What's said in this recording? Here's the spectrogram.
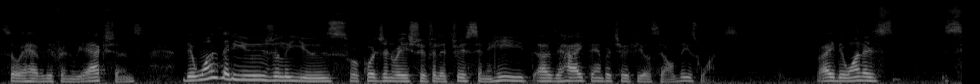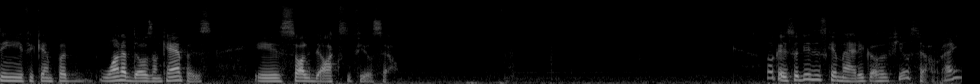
so we have different reactions. The ones that you usually use for cogeneration of electricity and heat are the high temperature fuel cell, these ones, right? The one is seeing if you can put one of those on campus is solid oxide fuel cell. Okay, so this is schematic of a fuel cell, right?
